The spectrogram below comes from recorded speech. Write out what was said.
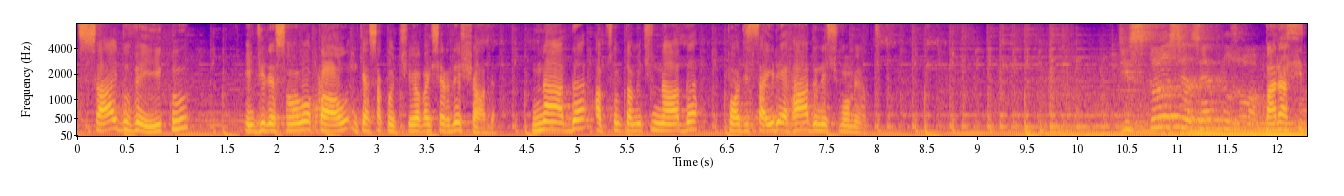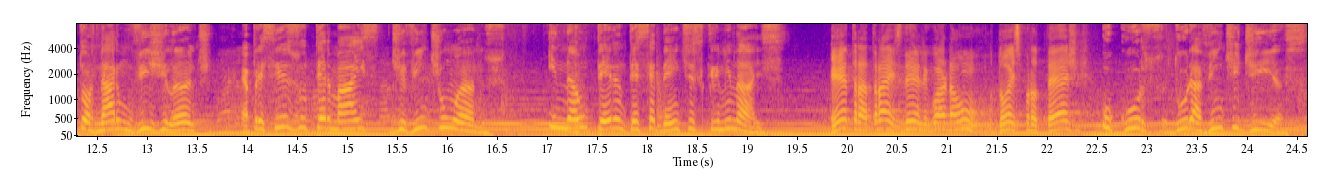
sai do veículo em direção ao local em que essa quantia vai ser deixada. Nada, absolutamente nada, pode sair errado neste momento. Distâncias entre os homens. Para se tornar um vigilante, é preciso ter mais de 21 anos e não ter antecedentes criminais. Entra atrás dele, guarda um, dois protege. O curso dura 20 dias,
